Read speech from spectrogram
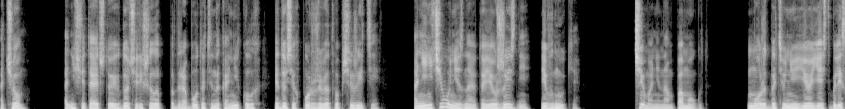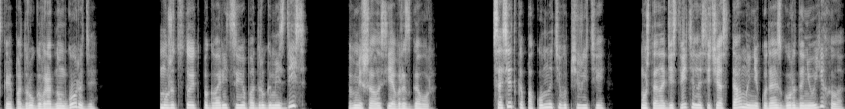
«О чем? Они считают, что их дочь решила подработать и на каникулах и до сих пор живет в общежитии. Они ничего не знают о ее жизни и внуке. Чем они нам помогут? Может быть, у нее есть близкая подруга в родном городе? Может, стоит поговорить с ее подругами здесь? Вмешалась я в разговор. Соседка по комнате в общежитии. Может, она действительно сейчас там и никуда из города не уехала?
